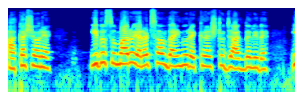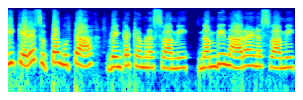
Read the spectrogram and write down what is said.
ಆಕಾಶ್ ಅವರೇ, ಇದು ಸುಮಾರು ಎರಡ್ ಸಾವಿರದ ಐನೂರು ಎಕರೆಯಷ್ಟು ಜಾಗದಲ್ಲಿದೆ. ಈ ಕೆರೆ ಸುತ್ತಮುತ್ತ ವೆಂಕಟರಮಣ ಸ್ವಾಮಿ ನಂಬಿ ನಾರಾಯಣ ಸ್ವಾಮಿ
